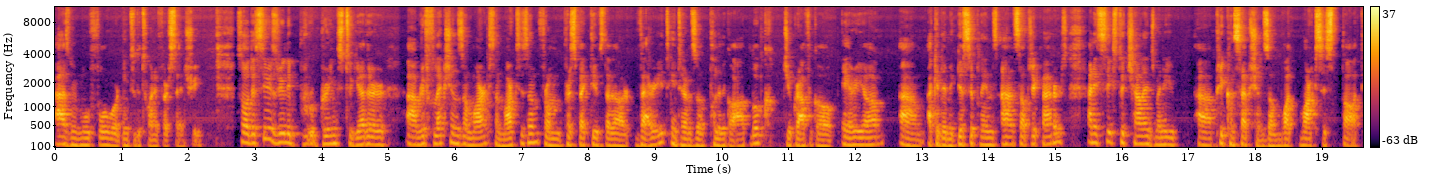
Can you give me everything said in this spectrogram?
as we move forward into the 21st century. So the series really br- brings together uh, reflections on Marx and Marxism from perspectives that are varied in terms of political outlook, geographical area, um, academic disciplines, and subject matters. And it seeks to challenge many uh, preconceptions of what Marxist thought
